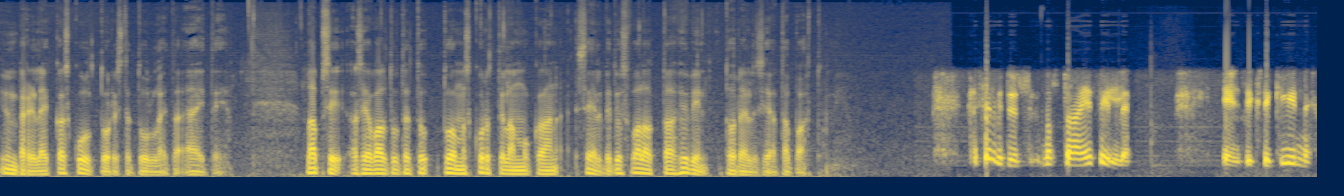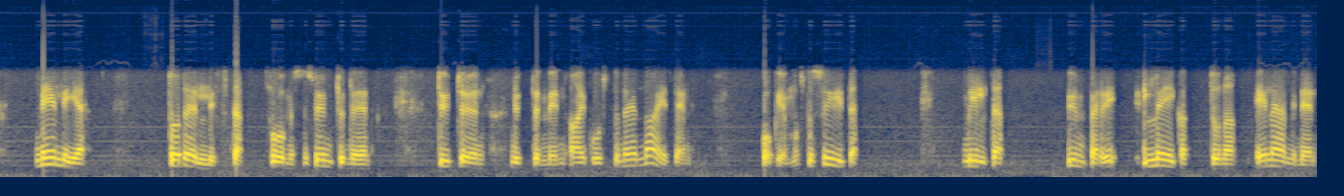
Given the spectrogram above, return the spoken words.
ympärileikkauskulttuurista tulleita äitejä. Lapsiasiavaltuutettu Tuomas Kurttilan mukaan selvitys valottaa hyvin todellisia tapahtumia. Selvitys nostaa esille ensiksikin neljä todellista Suomessa syntyneen tytön, nyttemmin aikuistuneen naisen kokemusta siitä, miltä ympäri leikattuna eläminen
